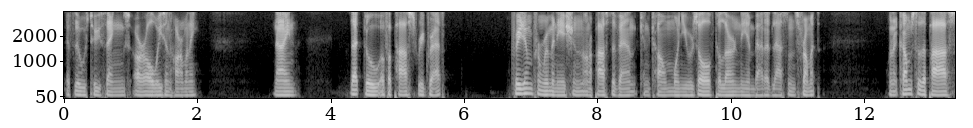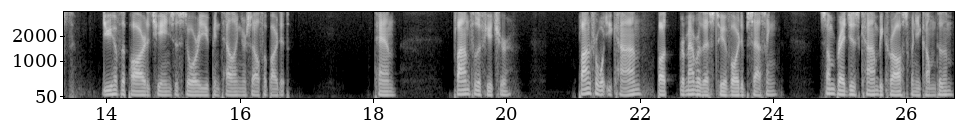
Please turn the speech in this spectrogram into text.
if those two things are always in harmony. 9. Let go of a past regret. Freedom from rumination on a past event can come when you resolve to learn the embedded lessons from it. When it comes to the past, you have the power to change the story you've been telling yourself about it. 10. Plan for the future. Plan for what you can, but remember this to avoid obsessing. Some bridges can be crossed when you come to them.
